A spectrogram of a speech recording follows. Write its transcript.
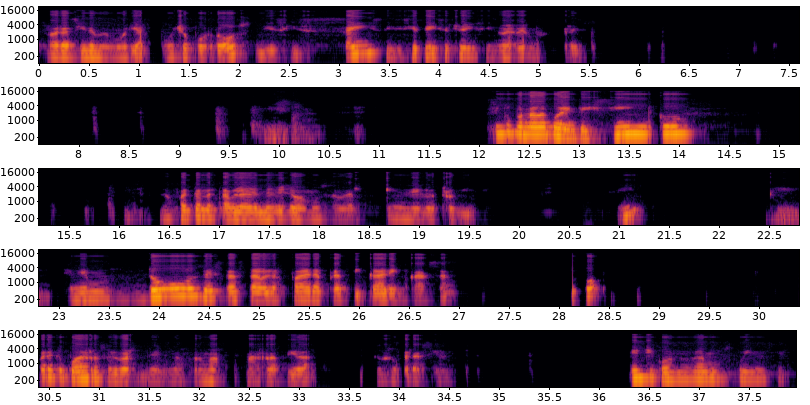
Ahora sí de memoria. 8 por 2, 16, 17, 18, 19 más 3. Listo. 5 por 9, 45. Nos falta la tabla del 9 y lo vamos a ver en el otro vídeo. ¿Sí? Tenemos dos de estas tablas para practicar en casa. Para que puedas resolver de una forma más rápida tus operaciones. Bien chicos, nos vemos. Cuídense.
